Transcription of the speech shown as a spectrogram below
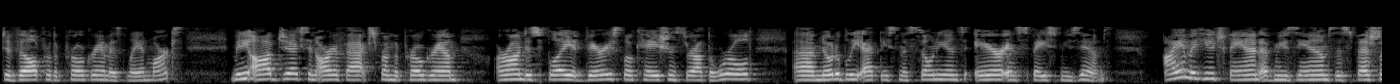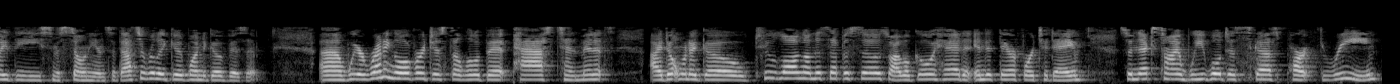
developed for the program as landmarks. Many objects and artifacts from the program are on display at various locations throughout the world, um, notably at the Smithsonian's Air and Space Museums. I am a huge fan of museums, especially the Smithsonian, so that's a really good one to go visit. Um, we are running over just a little bit past 10 minutes. I don't want to go too long on this episode, so I will go ahead and end it there for today. So next time we will discuss part three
